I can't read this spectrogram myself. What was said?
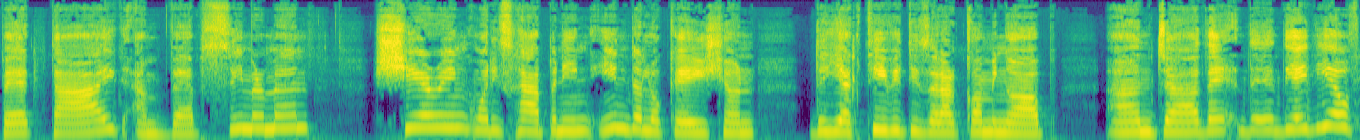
Peg Tigue and Bev Zimmerman, sharing what is happening in the location, the activities that are coming up, and uh, the, the, the idea of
